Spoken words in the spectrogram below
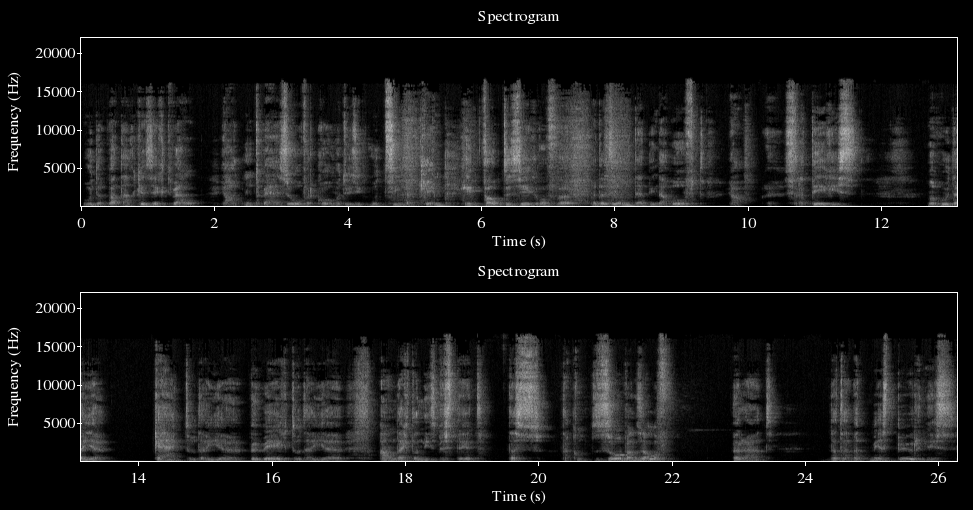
Hoe dat, wat dat gezegd wel. Ja, het moet wijs overkomen, dus ik moet zien dat ik geen, geen fouten zeg, of, uh, maar dat is heel de tijd in dat hoofd. Ja, uh, strategisch. Maar hoe dat je kijkt, hoe dat je beweegt, hoe dat je aandacht aan iets besteedt, dat, dat komt zo vanzelf eruit dat dat het meest pure is.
